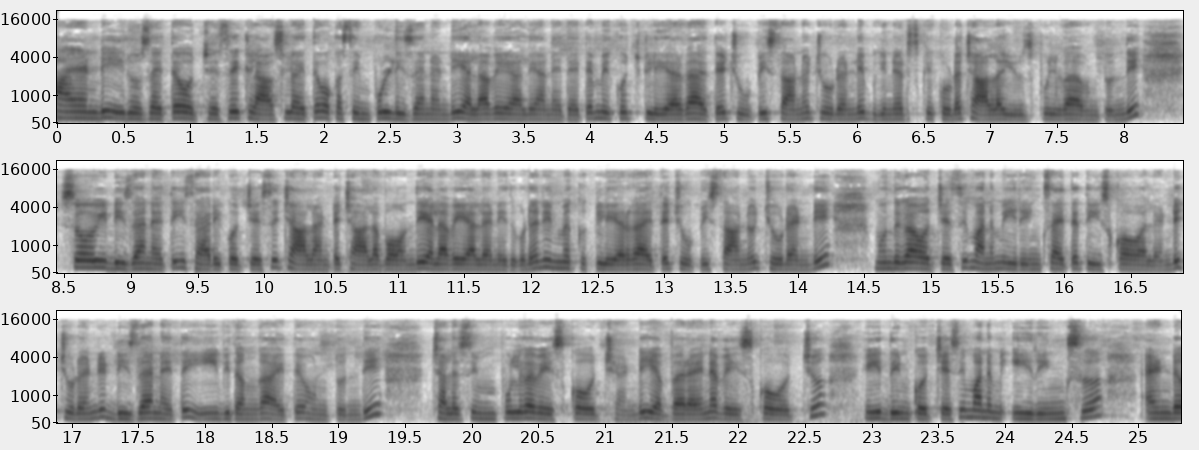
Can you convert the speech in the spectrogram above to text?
హాయ్ అండి. ఈరోజు అయితే వచ్చేసి క్లాస్లో అయితే ఒక సింపుల్ డిజైన్ అండి. ఎలా వేయాలి అనేది అయితే మీకు క్లియర్గా అయితే చూపిస్తాను. చూడండి బిగినర్స్కి కూడా చాలా యూస్ఫుల్గా ఉంటుంది. సో ఈ డిజైన్ అయితే ఈ శారీకి వచ్చేసి చాలా అంటే చాలా బాగుంది. ఎలా వేయాలి అనేది కూడా నేను మీకు క్లియర్గా అయితే చూపిస్తాను. చూడండి ముందుగా వచ్చేసి మనం ఈ రింగ్స్ అయితే తీసుకోవాలండి. చూడండి డిజైన్ అయితే ఈ విధంగా అయితే ఉంటుంది. చాలా సింపుల్గా వేసుకోవచ్చు అండి ఎవరైనా వేసుకోవచ్చు. ఈ దీనికి వచ్చేసి మనం ఈ రింగ్స్ అండ్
